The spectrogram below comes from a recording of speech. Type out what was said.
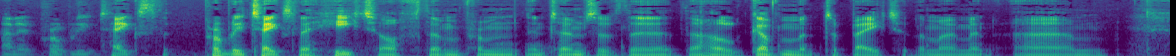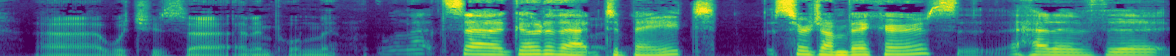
And it probably takes the, probably takes the heat off them from in terms of the, the whole government debate at the moment, um, uh, which is uh, an important. Well, let's uh, go to that debate. Sir John Vickers, head of the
